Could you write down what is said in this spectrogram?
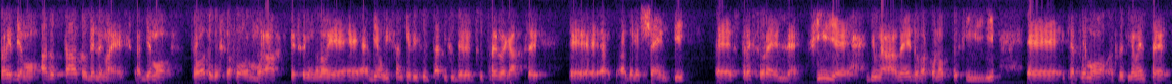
noi abbiamo adottato delle maestre, abbiamo trovato questa formula che secondo noi è, è, abbiamo visto anche i risultati su, delle, su tre ragazze eh, adolescenti, eh, tre sorelle, figlie di una vedova con otto figli, eh, che abbiamo praticamente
